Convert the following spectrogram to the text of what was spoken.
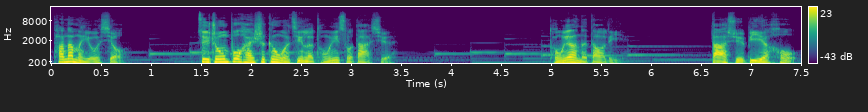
他那么优秀。最终不还是跟我进了同一所大学？同样的道理，大学毕业后，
